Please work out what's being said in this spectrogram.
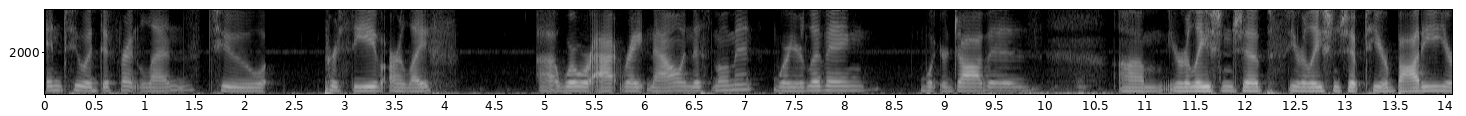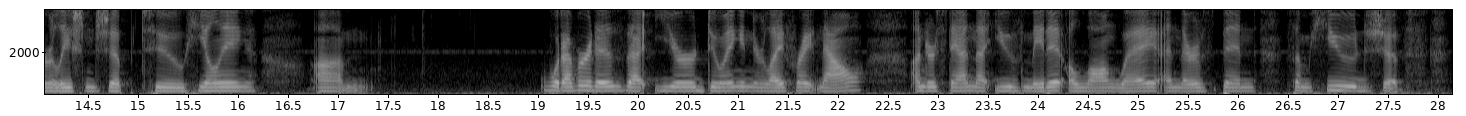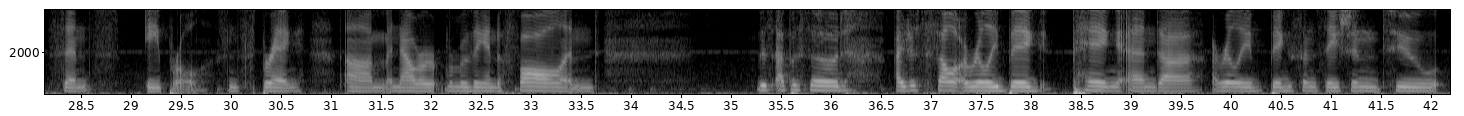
into a different lens to perceive our life, uh, where we're at right now in this moment, where you're living, what your job is, um, your relationships, your relationship to your body, your relationship to healing, um, whatever it is that you're doing in your life right now, understand that you've made it a long way and there's been some huge shifts since April, since spring. Um, and now we're, we're moving into fall. And this episode, I just felt a really big ping and uh, a really big sensation to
